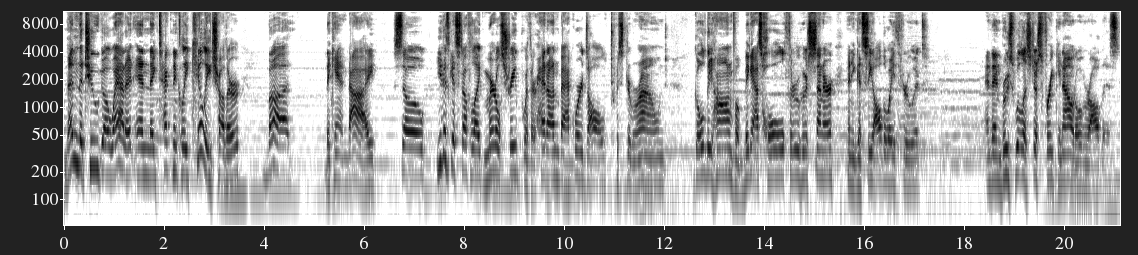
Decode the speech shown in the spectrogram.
Then the two go at it and they technically kill each other, but they can't die. So you just get stuff like Meryl Streep with her head on backwards, all twisted around. Goldie Hawn with a big ass hole through her center, and you can see all the way through it. And then Bruce Willis just freaking out over all this.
